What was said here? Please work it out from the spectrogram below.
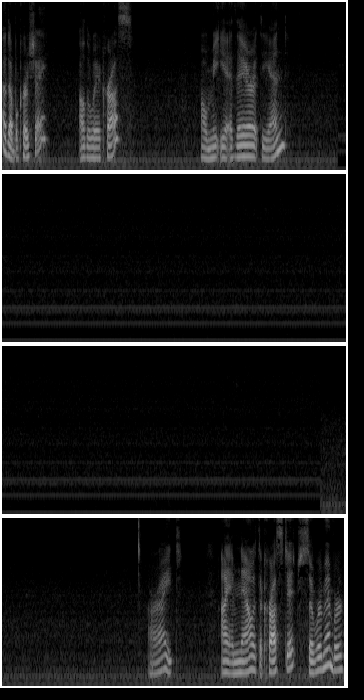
a double crochet all the way across. I'll meet you there at the end. All right. I am now at the cross stitch, so remember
